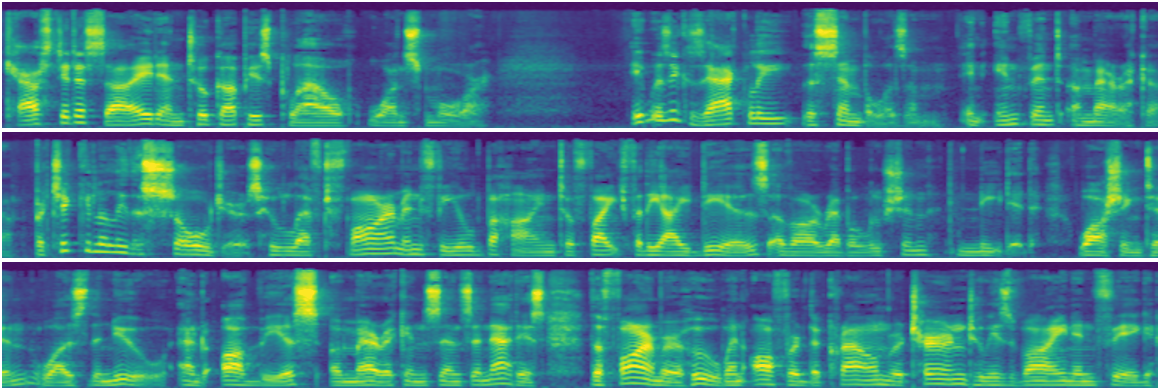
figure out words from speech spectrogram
cast it aside and took up his plough once more. It was exactly the symbolism in infant America, particularly the soldiers who left farm and field behind to fight for the ideas of our revolution needed. Washington was the new and obvious American Cincinnatus, the farmer who, when offered the crown, returned to his vine and fig,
